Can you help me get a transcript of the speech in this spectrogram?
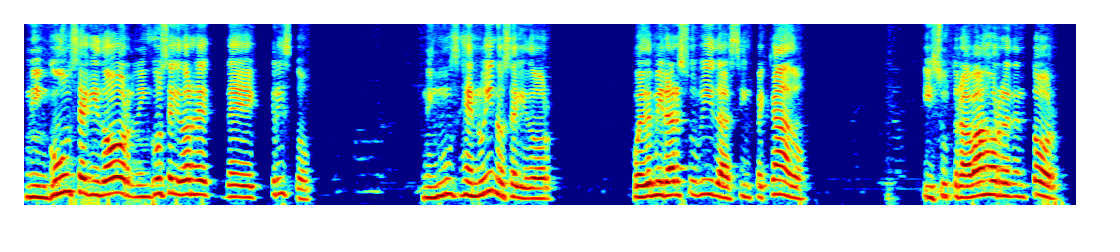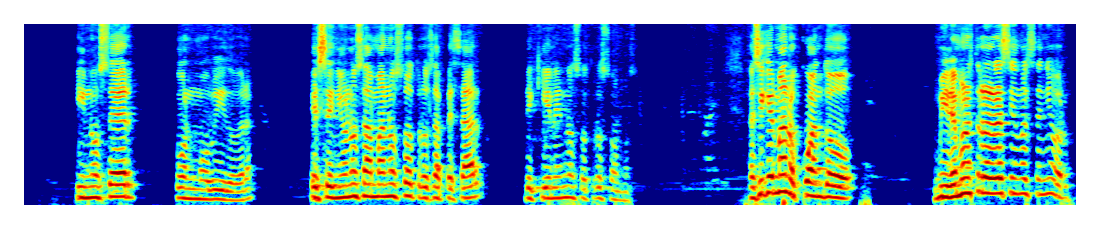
Ningún seguidor, ningún seguidor de Cristo ningún genuino seguidor puede mirar su vida sin pecado y su trabajo redentor y no ser conmovido, ¿verdad? El Señor nos ama a nosotros a pesar de quienes nosotros somos. Así que hermano, cuando miremos nuestra relación al Señor,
